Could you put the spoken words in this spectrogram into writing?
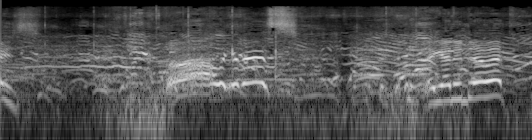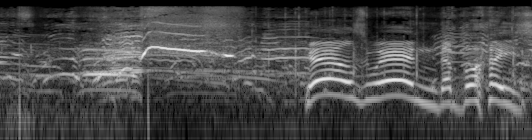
guys! Oh, look at this. They're going to do it. Girls win. The boys.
